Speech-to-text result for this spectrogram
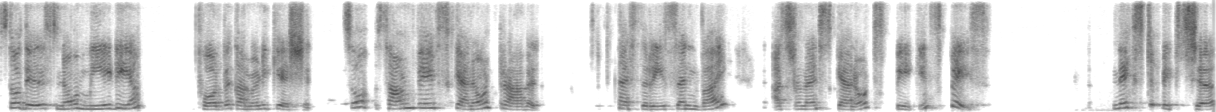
So there is no medium for the communication. So sound waves cannot travel. That's the reason why astronauts cannot speak in space. Next picture,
